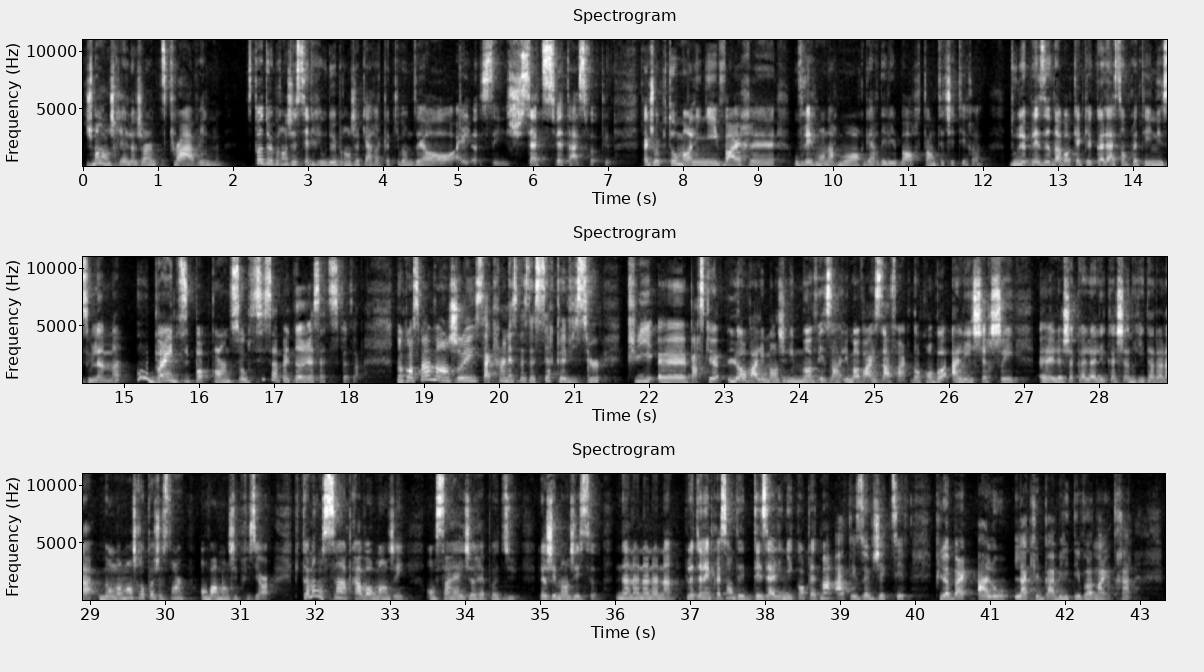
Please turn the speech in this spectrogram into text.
je mangerais, là, j'ai un petit craving, là, c'est pas deux branches de céleri ou deux branches de carottes là, qui vont me dire oh, là, c'est, je suis satisfaite à ce fuck. Là. Fait que je vais plutôt m'enligner vers euh, ouvrir mon armoire, regarder les barres, tentes, etc. D'où le plaisir d'avoir quelques collations protéinées sous la main ou bien du popcorn, ça aussi, ça peut être très satisfaisant. Donc, on se met à manger, ça crée une espèce de cercle vicieux. Puis, euh, parce que là, on va aller manger les mauvaises, les mauvaises affaires. Donc, on va aller chercher euh, le chocolat, les cochonneries, ta, mais on n'en mangera pas juste un, on va en manger plusieurs. Puis, comment on se sent après avoir mangé? On sent, hey, j'aurais pas dû. Là, j'ai mangé ça. Non, non, non, non, non. Puis là, tu as l'impression d'être désaligné complètement à tes objectifs. Puis là, ben, allô, la culpabilité va naître. Hein?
